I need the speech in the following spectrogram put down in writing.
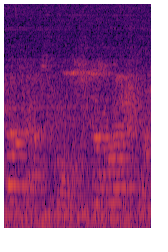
すごい。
